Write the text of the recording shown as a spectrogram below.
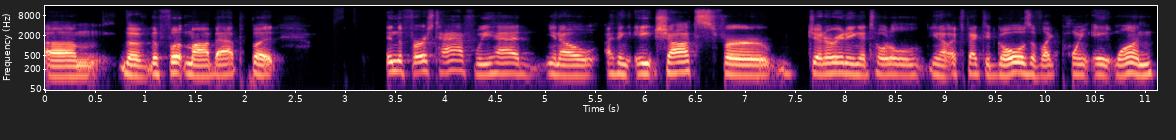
um, the the FotMob app, but in the first half we had you know i think eight shots for generating a total you know expected goals of like 0.81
